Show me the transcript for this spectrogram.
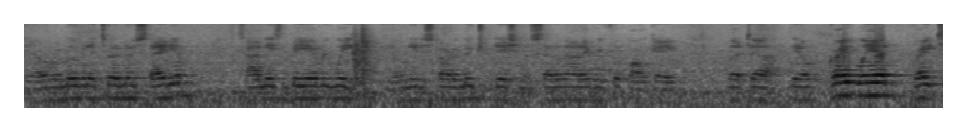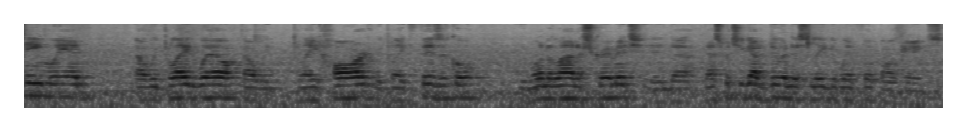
You know, we're moving into a new stadium. It's how it needs to be every week. You know, we need to start a new tradition of selling out every football game. But, uh, you know, great win, great team win. Thought we played well, thought we played hard, we played physical. We won the line of scrimmage, and uh, that's what you got to do in this league to win football games.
